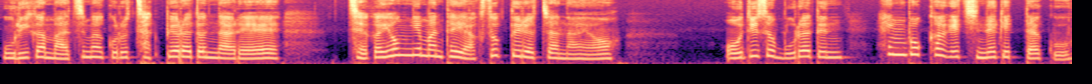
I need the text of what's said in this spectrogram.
우리가 마지막으로 작별하던 날에 제가 형님한테 약속드렸잖아요. 어디서 뭐라든 행복하게 지내겠다고.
